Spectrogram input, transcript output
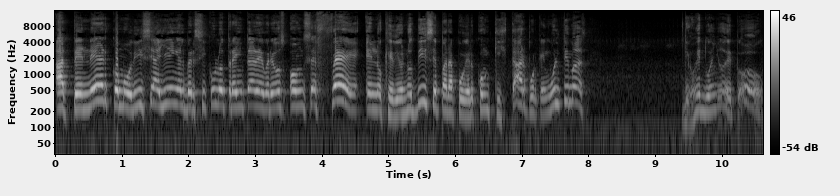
a tener, como dice allí en el versículo 30 de Hebreos 11, fe en lo que Dios nos dice para poder conquistar, porque en últimas, Dios es dueño de todo.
